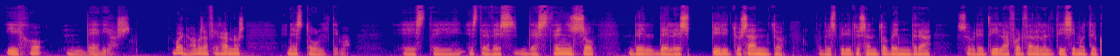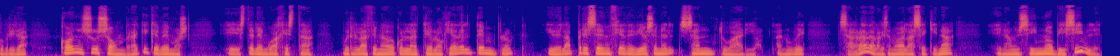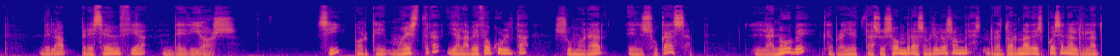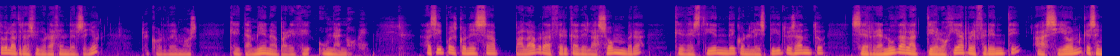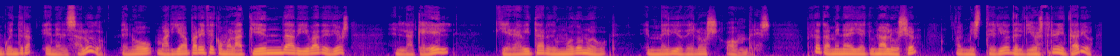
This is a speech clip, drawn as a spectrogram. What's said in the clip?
Hijo de Dios. Bueno, vamos a fijarnos en esto último, este, este descenso del, del Espíritu Santo. El Espíritu Santo vendrá sobre ti, la fuerza del Altísimo te cubrirá con su sombra. Aquí que vemos, este lenguaje está muy relacionado con la teología del templo y de la presencia de Dios en el santuario. La nube sagrada, la que se llamaba la Sequiná, era un signo visible de la presencia de Dios. Sí, porque muestra y a la vez oculta su morar en su casa. La nube, que proyecta su sombra sobre los hombres, retorna después en el relato de la transfiguración del Señor. Recordemos que también aparece una nube. Así pues, con esa palabra acerca de la sombra que desciende con el Espíritu Santo, se reanuda la teología referente a Sión que se encuentra en el saludo. De nuevo, María aparece como la tienda viva de Dios, en la que Él quiere habitar de un modo nuevo en medio de los hombres. Pero también hay aquí una alusión al misterio del Dios Trinitario.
